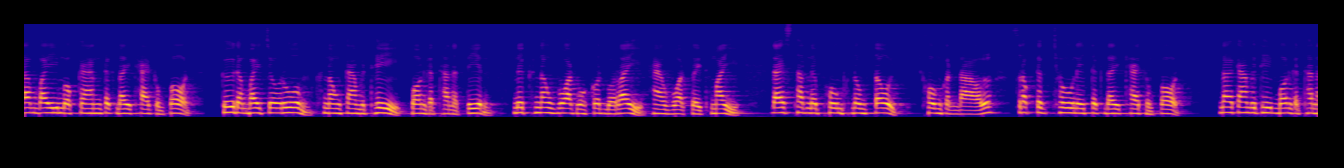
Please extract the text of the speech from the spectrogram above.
ដើម្បីមកកាន់ទឹកដីខេត្តកំពត គឺដើម្បីចូលរួមក្នុងកម្មវិធីបនកថានទាន នៅក្នុងវត្តវង្គតបរិយហៅវត្តព្រៃថ្មី ដែលស្ថិតនៅភូមិភ្នំតូចឃុំកណ្ដោលស្រុកទឹកឈូនៃទឹកដីខេត្តកំពតដែលកម្មវិធីបនកថាន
